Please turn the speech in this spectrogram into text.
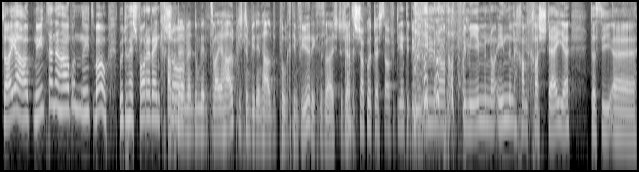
Zweieinhalb, 19,5 und 19. Wow, weil du hast vorher eigentlich schon... Aber dann, wenn du mir zweieinhalb gibst, dann bin ich einen halben Punkt in Führung, das weißt du schon. ja, das ist schon gut, du hast es auch verdient. Ich bin mir immer noch, bin mir immer noch innerlich am Kasteien, dass ich äh,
